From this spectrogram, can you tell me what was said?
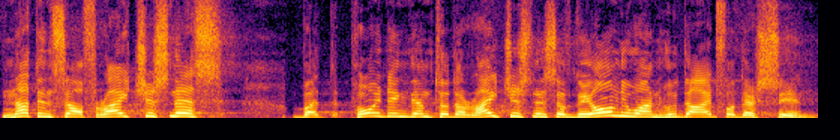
not in self righteousness, but pointing them to the righteousness of the only one who died for their sin.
